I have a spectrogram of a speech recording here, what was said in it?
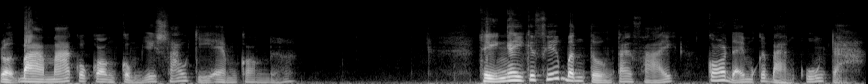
rồi ba má của con cùng với sáu chị em con nữa. Thì ngay cái phía bên tường tay phải có để một cái bàn uống trà.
